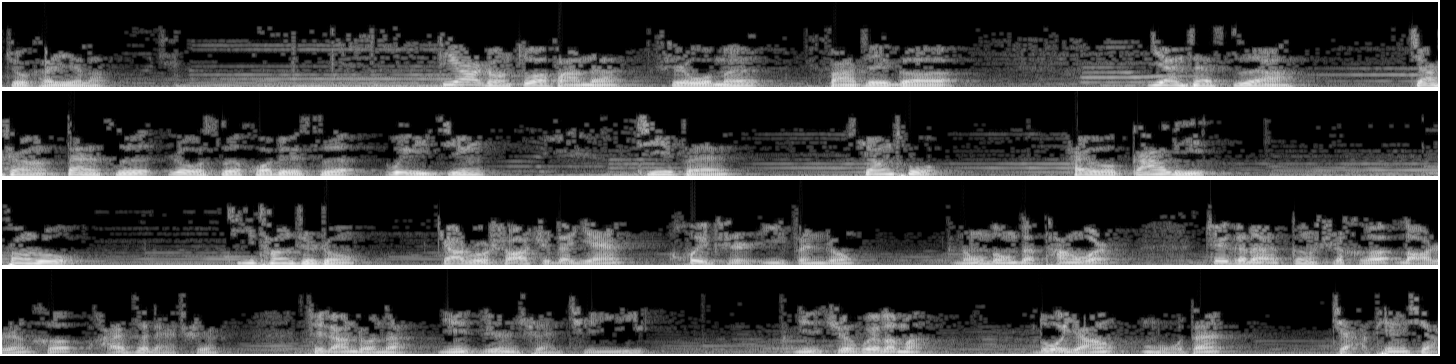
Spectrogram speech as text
就可以了。第二种做法呢，是我们把这个腌菜丝啊，加上蛋丝、肉丝、火腿丝、味精、鸡粉、香醋，还有咖喱，放入鸡汤之中，加入少许的盐，烩制一分钟，浓浓的汤味儿。这个呢，更适合老人和孩子来吃。这两种呢，您任选其一。您学会了吗？洛阳牡丹甲天下，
